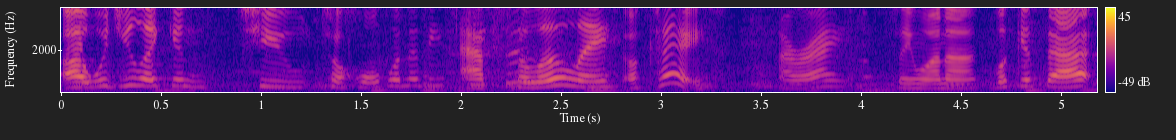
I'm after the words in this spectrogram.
Uh, would you like to, to hold one of these pieces? Absolutely. Okay. All right. So you want to look at that.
